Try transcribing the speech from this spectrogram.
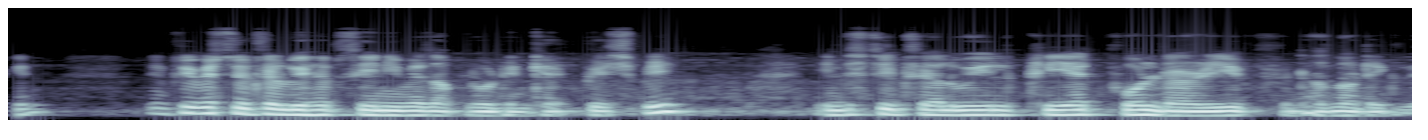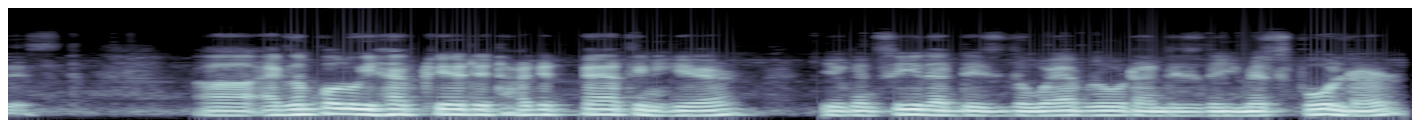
again. In previous tutorial we have seen image upload in CakePHP. In this tutorial we will create folder if it does not exist. Uh, example we have created target path in here. You can see that this is the web root and this is the image folder.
